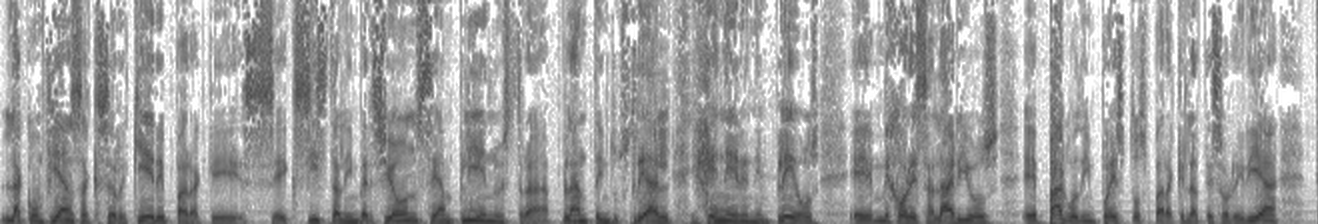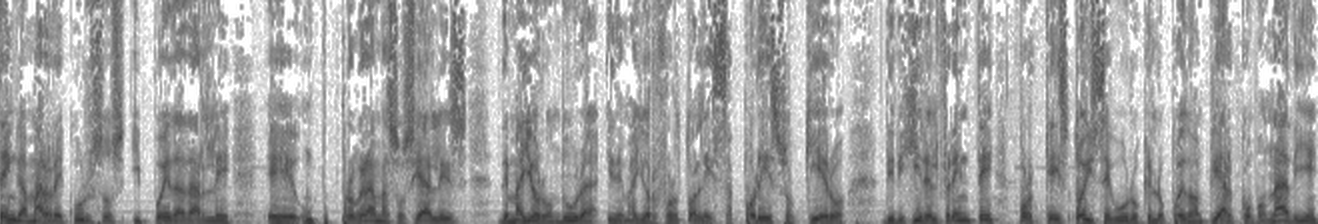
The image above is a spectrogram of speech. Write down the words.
la confianza que se requiere para que se exista la inversión, se amplíe nuestra planta industrial, generen empleos, mejores salarios, pago de impuestos para que la tesorería tenga más recursos y pueda darle eh, un programas sociales de mayor hondura y de mayor fortaleza. Por eso quiero dirigir el frente, porque estoy seguro que lo puedo ampliar como nadie,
